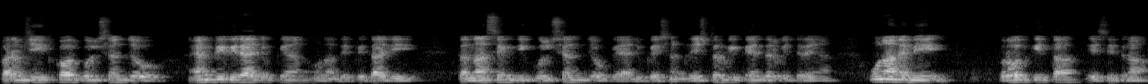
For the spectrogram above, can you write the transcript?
ਪਰਮਜੀਤ ਕੌਰ ਗੁਲਸ਼ਨ ਜੋ ਐਮਪੀ ਵੀ ਰਹਿ ਚੁੱਕੇ ਹਨ, ਉਹਨਾਂ ਦੇ ਪਿਤਾ ਜੀ ਤਨਾ ਸਿੰਘ ਜੀ ਗੁਲਸ਼ਨ ਜੋ ਕਿ ਐਜੂਕੇਸ਼ਨ ਮਿਨਿਸਟਰ ਵੀ ਕੇਂਦਰ ਵਿੱਚ ਰਹੇ ਹਨ, ਉਹਨਾਂ ਨੇ ਵੀ ਵਿਰੋਧ ਕੀਤਾ। ਇਸੇ ਤਰ੍ਹਾਂ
